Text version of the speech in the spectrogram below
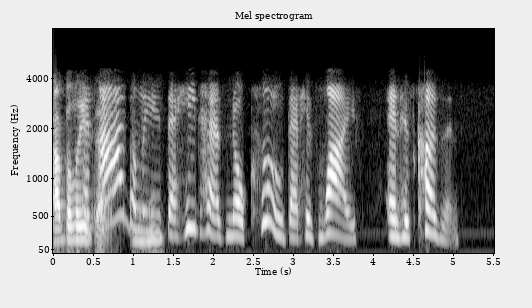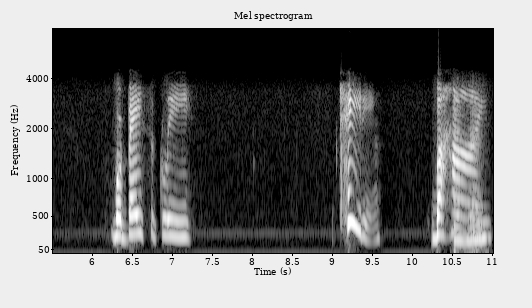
I believe and that. I believe that he has no clue that his wife and his cousin were basically cheating behind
